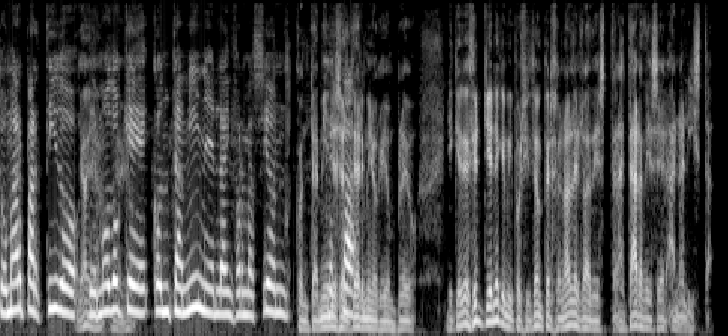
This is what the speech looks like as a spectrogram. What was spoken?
tomar partido de modo que contamine la información. Contamine es el término que yo empleo. Y quiero decir, tiene que mi posición personal es la de tratar de ser analista.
